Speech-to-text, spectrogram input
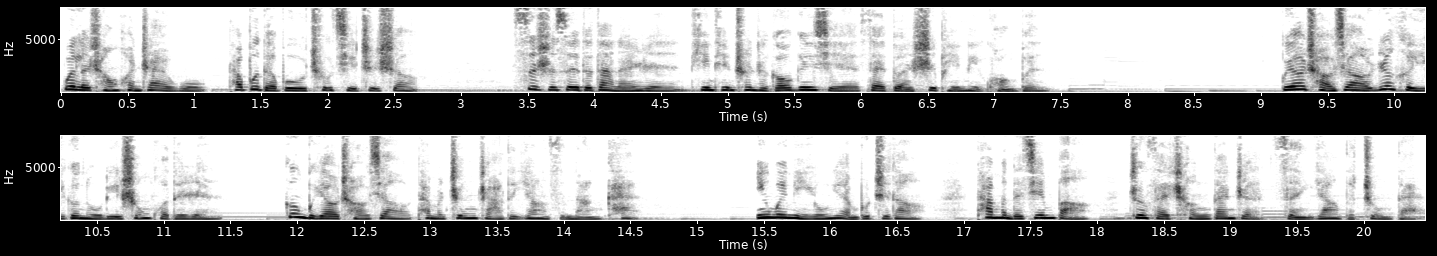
为了偿还债务，他不得不出奇制胜，四十岁的大男人天天穿着高跟鞋在短视频里狂奔。不要嘲笑任何一个努力生活的人，更不要嘲笑他们挣扎的样子难看，因为你永远不知道他们的肩膀正在承担着怎样的重担。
